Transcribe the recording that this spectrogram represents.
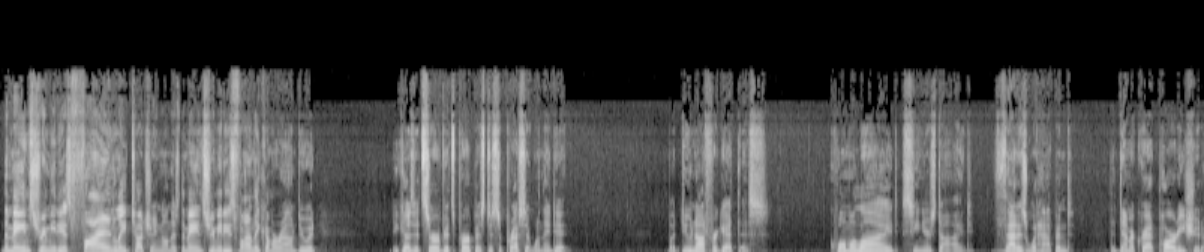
The mainstream media is finally touching on this. The mainstream media has finally come around to it because it served its purpose to suppress it when they did. But do not forget this Cuomo lied, seniors died. That is what happened. The Democrat Party should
